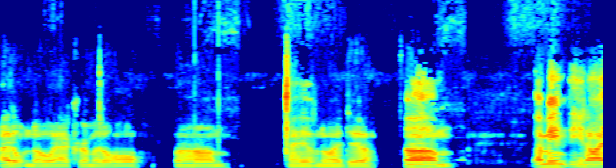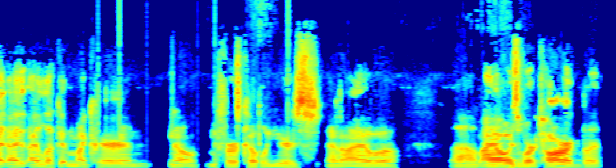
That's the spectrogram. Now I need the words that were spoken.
I don't know Akrum at all. Um, I have no idea. Um, I mean, you know, I, I look at my career and you know, the first couple years at Iowa, um, I always worked hard, but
